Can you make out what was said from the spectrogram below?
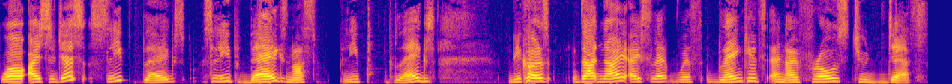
Well, I suggest sleep bags, sleep bags, not sleep legs because that night I slept with blankets and I froze to death.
